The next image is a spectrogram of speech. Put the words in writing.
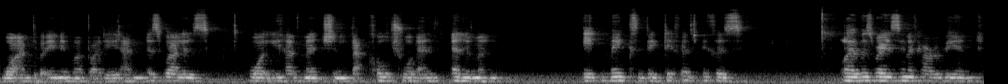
what I'm putting in my body, and as well as what you have mentioned, that cultural element, it makes a big difference because I was raised in a Caribbean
